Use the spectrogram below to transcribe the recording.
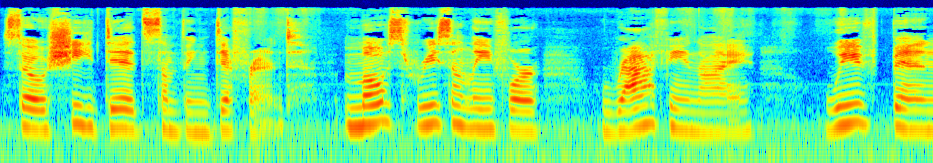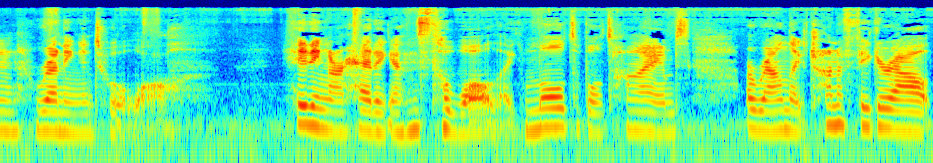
so she did something different. Most recently, for Rafi and I, we've been running into a wall, hitting our head against the wall like multiple times around like trying to figure out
